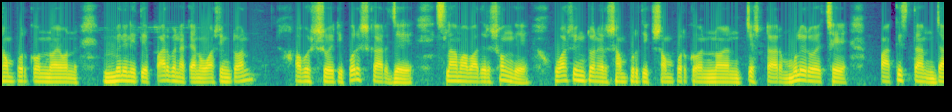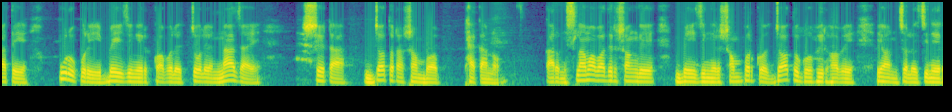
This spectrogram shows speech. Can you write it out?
সম্পর্ক উন্নয়ন মেনে নিতে পারবে না কেন ওয়াশিংটন? অবশ্য এটি পরিষ্কার যে ইসলামাবাদের সঙ্গে ওয়াশিংটনের সাম্প্রতিক সম্পর্ক উন্নয়ন চেষ্টার মূলে রয়েছে পাকিস্তান যাতে পুরোপুরি বেইজিংয়ের কবলে চলে না যায়, সেটা যতটা সম্ভব ঠেকানো। কারণ ইসলামাবাদের সঙ্গে বেইজিংয়ের সম্পর্ক যত গভীর হবে, এ অঞ্চলে চীনের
